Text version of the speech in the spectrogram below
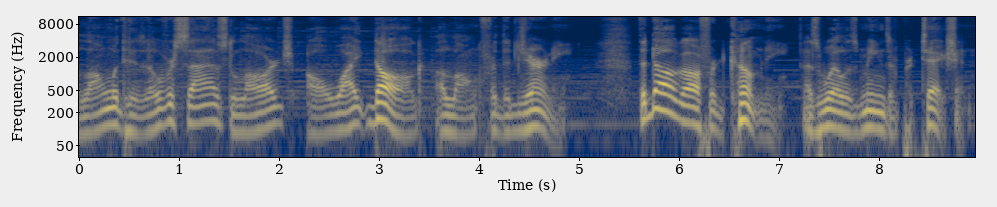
along with his oversized, large, all white dog along for the journey. The dog offered company as well as means of protection.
